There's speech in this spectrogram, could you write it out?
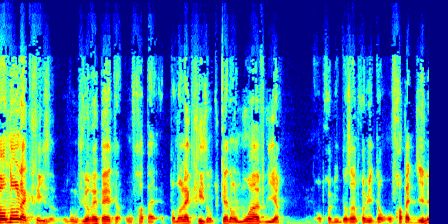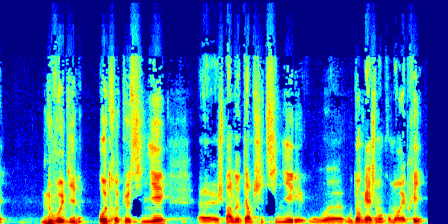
Pendant la crise, donc je le répète, on fera pas, pendant la crise, en tout cas dans le mois à venir, dans un premier temps, on ne fera pas de deal, nouveau deal, autre que signé, euh, je parle de term sheet signé ou, euh, d'engagement qu'on aurait pris.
